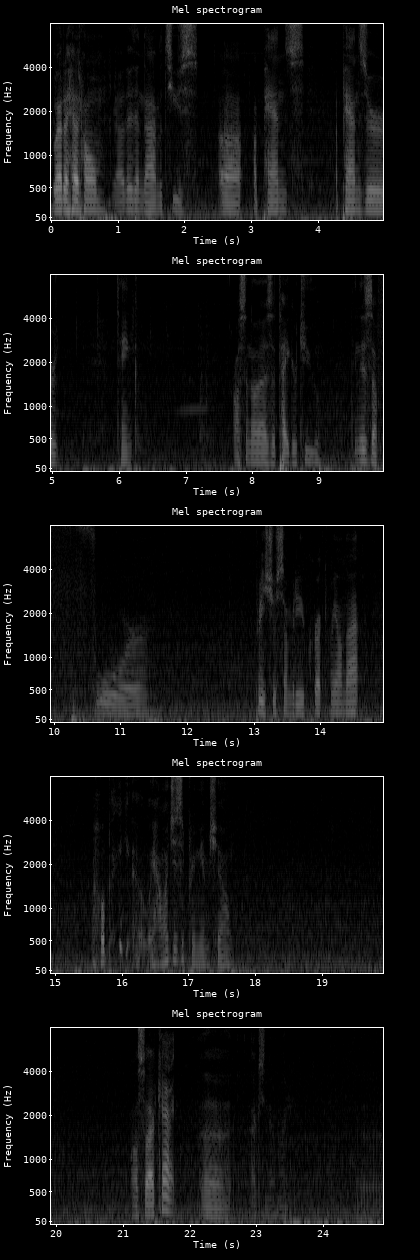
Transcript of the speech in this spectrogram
We gotta head home. Yeah, other than that, let's use uh, a Panz, a Panzer tank. Also known as a Tiger 2. I think this is a 4. Pretty sure somebody correct me on that. I hope I get, oh, wait, how much is a premium shell? Also, I can't, uh, actually, never mind. Uh,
